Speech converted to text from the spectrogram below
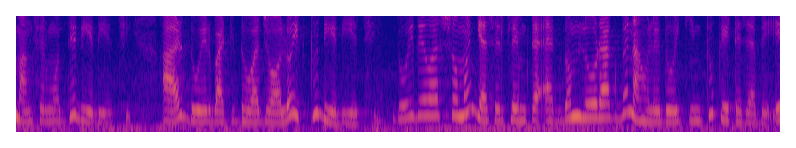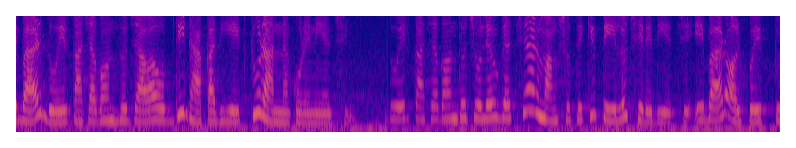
মাংসের মধ্যে দিয়ে দিয়েছি। আর দইয়ের বাটি ধোয়া জলও একটু দিয়ে দিয়েছি। দই দেওয়ার সময় গ্যাসের ফ্লেমটা একদম লো রাখবে, না হলে দই কিন্তু কেটে যাবে। এবার দইয়ের কাঁচা গন্ধ যাওয়া অবধি ঢাকা দিয়ে একটু রান্না করে নিয়েছি। দইয়ের কাঁচা গন্ধ চলেও গেছে আর মাংস থেকে তেলও ছেড়ে দিয়েছে এবার অল্প একটু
